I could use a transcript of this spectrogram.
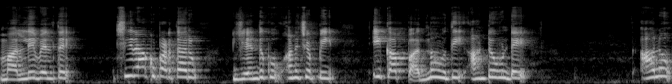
మళ్ళీ వెళ్తే చిరాకు పడతారు. ఎందుకు? అని చెప్పి ఇక పద్మావతి అంటూ ఉంటే అను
